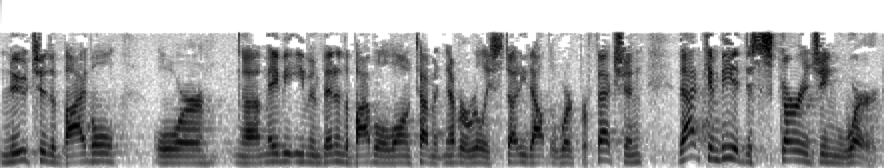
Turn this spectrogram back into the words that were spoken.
new to the Bible, or uh, maybe even been in the Bible a long time and never really studied out the word perfection, that can be a discouraging word.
